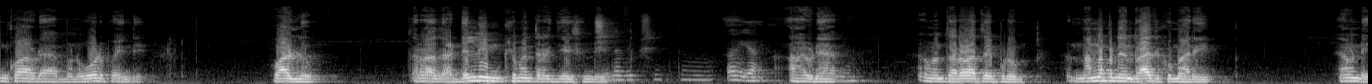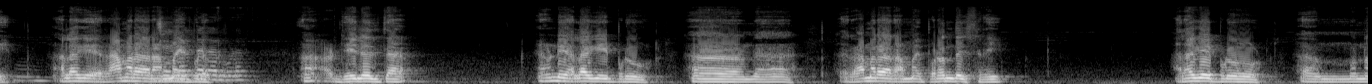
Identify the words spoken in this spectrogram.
ఇంకో ఆవిడ మన ఓడిపోయింది. వాళ్ళు తర్వాత ఢిల్లీ ముఖ్యమంత్రి చేసింది. ఆవిడ తర్వాత ఇప్పుడు నన్నపనేని రాజకుమారి. ఏమండి? అలాగే రామారావు అమ్మాయి ఇప్పుడు. జయలలిత. ఏమండి? అలాగే ఇప్పుడు రామారావు అమ్మాయి పురంధేశ్వరి. అలాగే ఇప్పుడు మొన్న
